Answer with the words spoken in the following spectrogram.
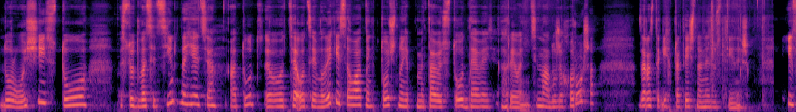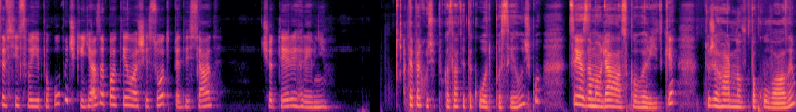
дорожчий, 100, 127, здається. А тут е, оце, оцей великий салатник, точно, я пам'ятаю, 109 гривень. Ціна дуже хороша. Зараз таких практично не зустрінеш. І за всі свої покупочки я заплатила 654 гривні. А тепер хочу показати таку от посилочку. Це я замовляла сковорідки. Дуже гарно впакували.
